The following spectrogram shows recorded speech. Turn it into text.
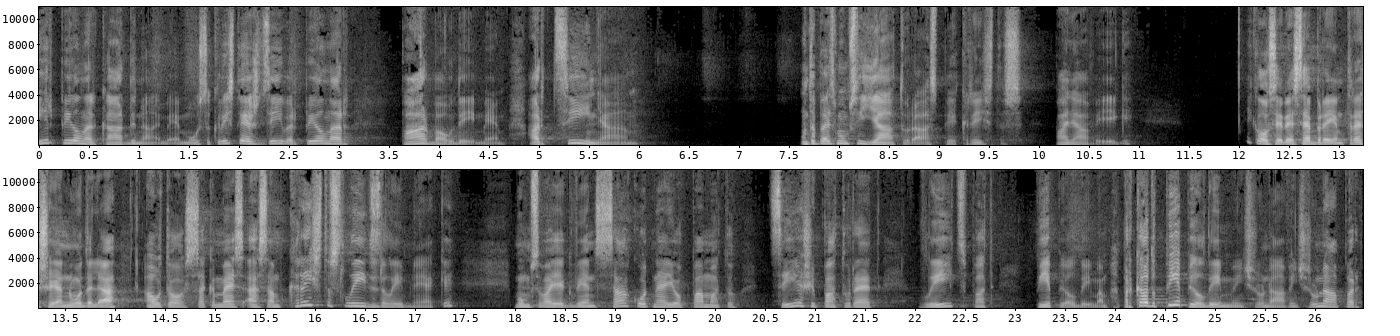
ir pilna ar kārdinājumiem. Mūsu kristiešu dzīve ir pilna ar pārbaudījumiem, ar cīņām. Un tāpēc mums ir jāturās pie Kristus paļāvīgi. Ieklausieties ebrejiem trešajā nodaļā. Autors saka, mēs esam Kristus līdzdalībnieki. Mums vajag viens sākotnējo pamatu cieši paturēt līdz pat piepildījumam. Par kādu piepildījumu viņš runā? Viņš runā par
